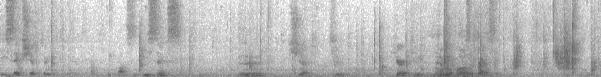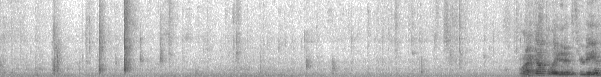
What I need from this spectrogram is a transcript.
D6 shift 2. Plus D6, shift 2, caret 2. And then I'm going to close the parenthesis. When I calculated it with your data,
